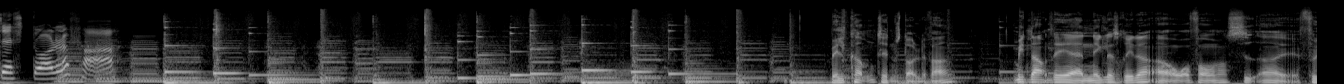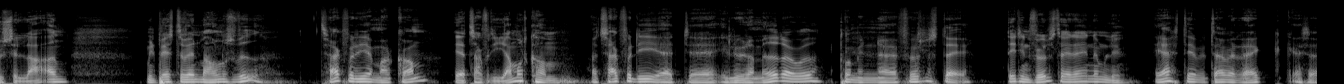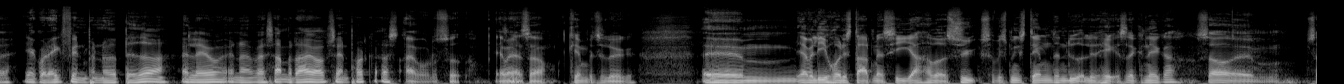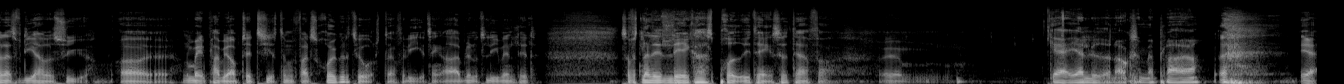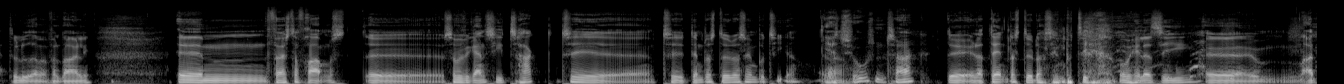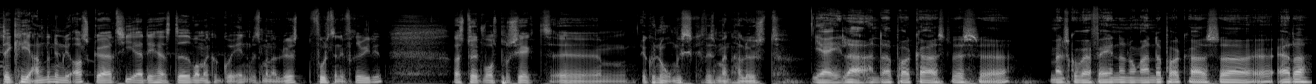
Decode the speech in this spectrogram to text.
Det stolte far. Velkommen til Den Stolte Far. Mit navn det er Niklas Ritter, og overfor mig sidder øh, fødselaren, min bedste ven Magnus Hvid. Tak fordi jeg måtte komme, Ja, tak fordi jeg måtte komme. og tak fordi at øh, I lytter med derude på min øh, fødselsdag. Det er din fødselsdag i dag, nemlig. Ja, det, der vil da ikke, altså, jeg kunne da ikke finde på noget bedre at lave, end at være sammen med dig og optage en podcast. Ej, hvor er du sød. Jamen altså, kæmpe tillykke. Øhm, jeg vil lige hurtigt starte med at sige, at jeg har været syg, så hvis min stemme den lyder lidt hæs eller knækker, så, øhm, så er det altså fordi, jeg har været syg. Og øh, normalt plejer vi op til tirsdag, men faktisk rykker det til onsdag, fordi jeg tænker, at jeg bliver nødt til lige at vente lidt. Så hvis den er lidt lækker og sprød i dag, så er det derfor. Øhm, Ja, jeg lyder nok, som jeg plejer. Ja, det lyder i hvert fald dejligt. Øhm, først og fremmest, øh, så vil vi gerne sige tak til, til dem, der støtter os på tier. Ja, tusind tak. det, eller den, der støtter os på tier, må vi hellere sige. Øh, og det kan I andre nemlig også gøre. Tier er det her sted, hvor man kan gå ind, hvis man har lyst, fuldstændig frivilligt, og støtte vores projekt øh, økonomisk, hvis man har lyst. Ja, eller andre podcast. Hvis øh, man skulle være fan af nogle andre podcasts, så øh, er der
